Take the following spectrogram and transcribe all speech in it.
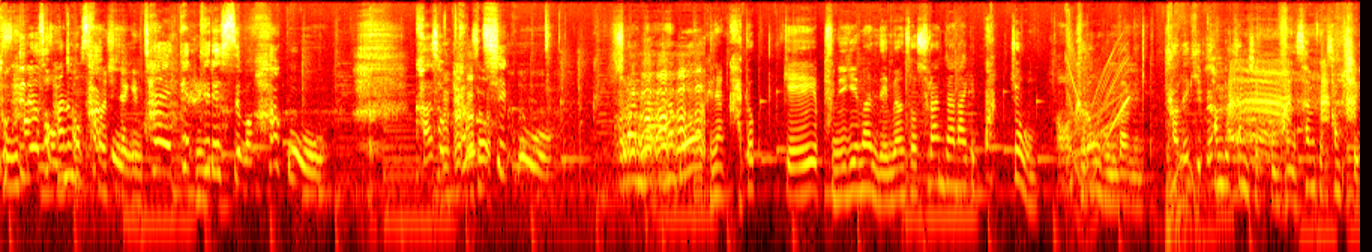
돈 들여서 사- 사는 엄청 것부터 사고. 차에 테트리스 막 하고 가서 가서- 펼치고 술 한잔 하고 그냥 가볍게 분위기만 내면서 술 한잔 하기 딱 좋은 그런 공간이네. 가는 기분 339만 330.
